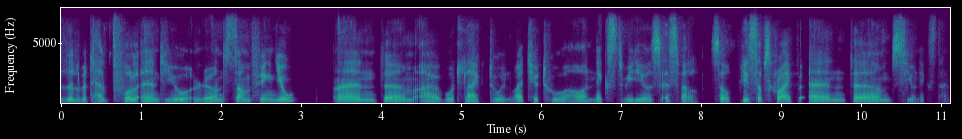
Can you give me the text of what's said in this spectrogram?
a little bit helpful and you learned something new and um, I would like to invite you to our next videos as well. So please subscribe and um, see you next time.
